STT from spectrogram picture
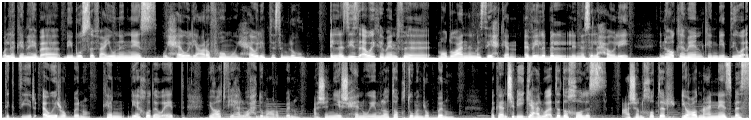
ولا كان هيبقى بيبص في عيون الناس ويحاول يعرفهم ويحاول يبتسم لهم؟ اللذيذ قوي كمان في موضوع إن المسيح كان available للناس اللي حواليه إن هو كمان كان بيدي وقت كتير قوي لربنا. كان بياخد أوقات يقعد فيها لوحده مع ربنا عشان يشحن ويملى طاقته من ربنا. ما كانش بيجي على الوقت ده خالص عشان خاطر يقعد مع الناس بس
